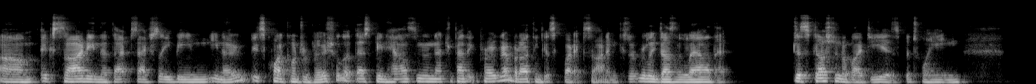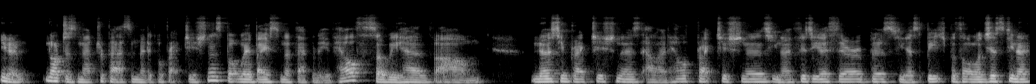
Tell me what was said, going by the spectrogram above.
um, exciting that that's actually been, you know, it's quite controversial that that's been housed in a naturopathic program, but I think it's quite exciting because it really does allow that discussion of ideas between, you know, not just naturopaths and medical practitioners, but we're based in the Faculty of Health. So we have um, nursing practitioners, allied health practitioners, you know, physiotherapists, you know, speech pathologists, you know,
